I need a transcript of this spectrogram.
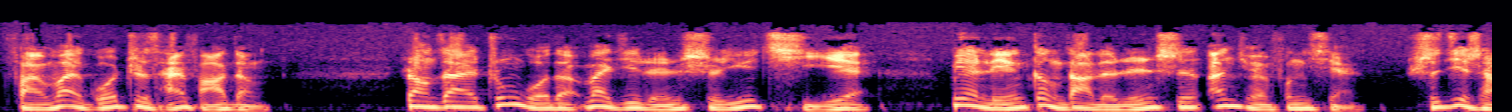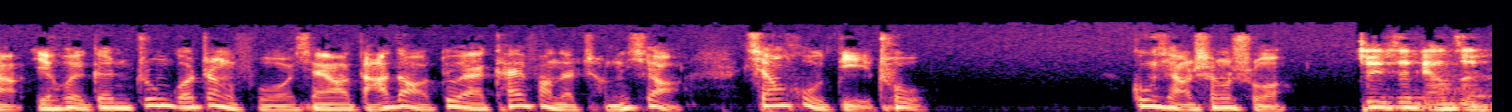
反外国制裁法等，让在中国的外籍人士与企业面临更大的人身安全风险，实际上也会跟中国政府想要达到对外开放的成效相互抵触。龚祥生说。所以这两者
